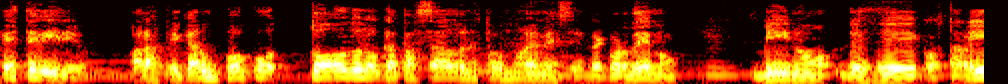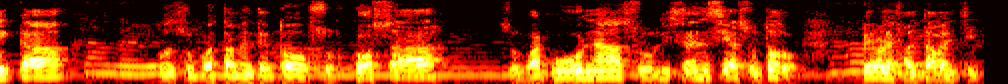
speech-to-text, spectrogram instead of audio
Este vídeo, para explicar un poco todo lo que ha pasado en estos nueve meses. Recordemos, vino desde Costa Rica, con supuestamente todas sus cosas, sus vacunas, su licencia, su todo. Pero le faltaba el chip.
